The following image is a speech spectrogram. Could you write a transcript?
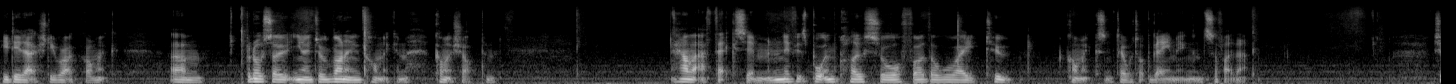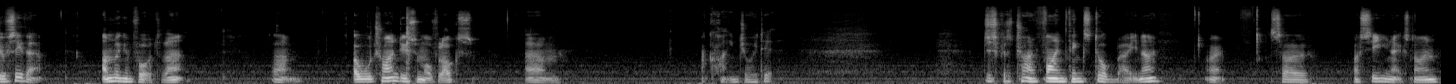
He did actually write a comic, um, but also you know to running a comic and comic shop and how that affects him and if it's brought him closer or further away to comics and tabletop gaming and stuff like that. So you'll see that. I'm looking forward to that. Um, I will try and do some more vlogs. Um, I quite enjoyed it. Just got to try and find things to talk about, you know. All right. So I'll see you next time,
